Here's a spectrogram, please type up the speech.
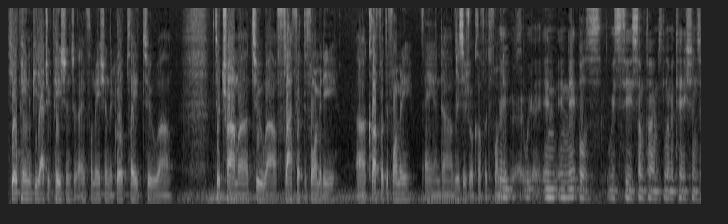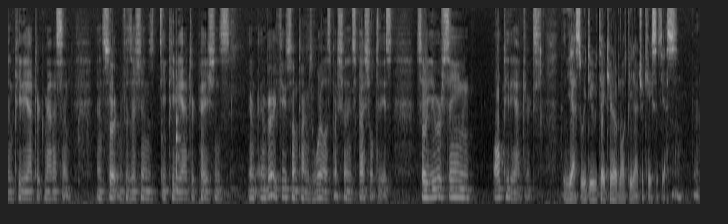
heel pain in pediatric patients, uh, inflammation, the growth plate, to uh, to trauma, to uh, flat foot deformity, uh, cleft foot deformity, and uh, residual cleft foot We, deformity. we, in, in Naples, we see sometimes limitations in pediatric medicine, and certain physicians see pediatric patients, and, and very few sometimes will, especially in specialties. So you are seeing all pediatrics. Yes, we do take care of most pediatric cases. Yes. Good,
